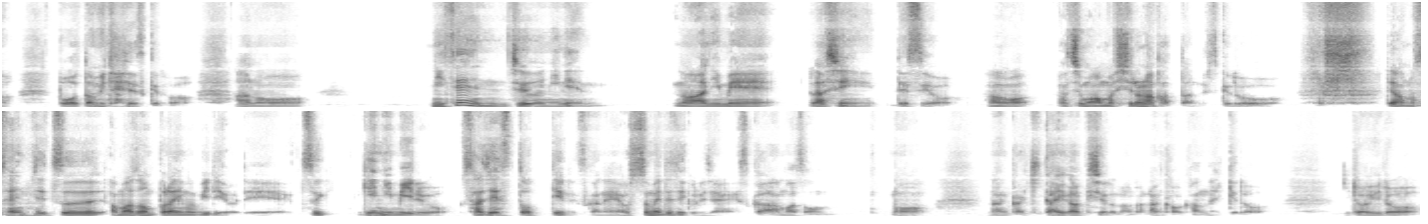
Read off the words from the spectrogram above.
の 冒頭みたいですけど、あの、2012年のアニメらしいんですよ。あの、私もあんま知らなかったんですけど、で、あの、先日 Amazon プライムビデオで次に見るサジェストっていうんですかね、おすすめ出てくるじゃないですか、Amazon のなんか機械学習のなんかなんかわかんないけど、いろいろ、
